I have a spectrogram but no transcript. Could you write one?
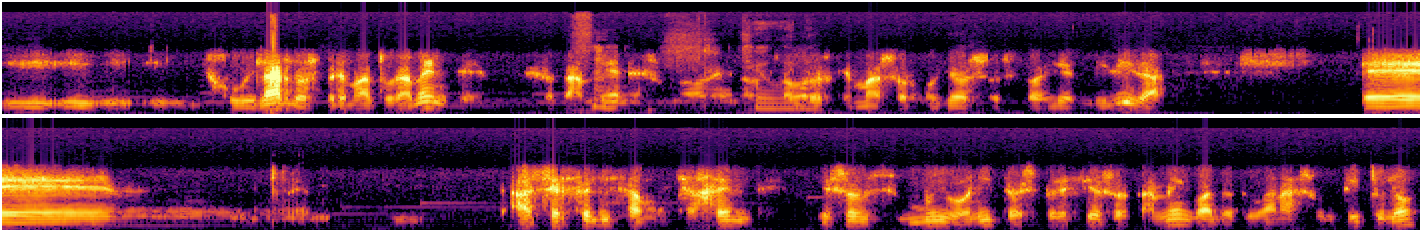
y, jubilarlos prematuramente. Eso también es uno de los logros que más orgulloso estoy en mi vida eh, hacer feliz a mucha gente. Eso es muy bonito, es precioso también. Cuando tú ganas un título,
